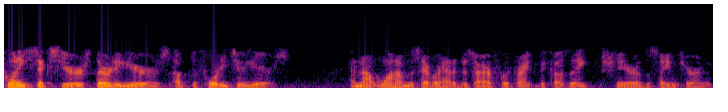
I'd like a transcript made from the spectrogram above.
26 years, 30 years, up to 42 years. And not one of them has ever had a desire for a drink because they share the same journey.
